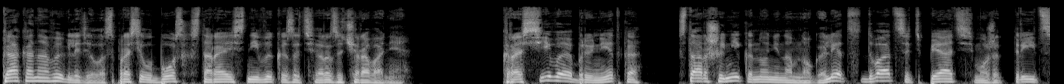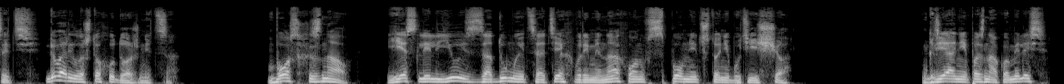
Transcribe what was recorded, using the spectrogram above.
Как она выглядела? Спросил Босх, стараясь не выказать разочарования. Красивая брюнетка, старше Ника, но не намного, лет двадцать пять, может, тридцать, говорила, что художница. Босх знал, если Льюис задумается о тех временах, он вспомнит что-нибудь еще. Где они познакомились?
